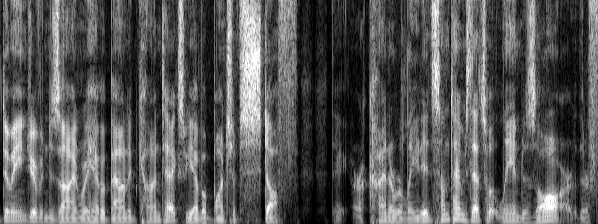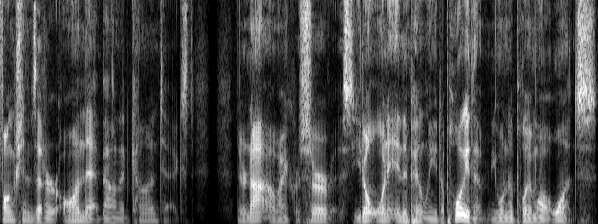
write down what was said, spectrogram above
domain driven design where you have a bounded context, we have a bunch of stuff that are kind of related. Sometimes that's what lambdas are. They're functions that are on that bounded context. They're not a microservice. You don't want to independently deploy them. You want to deploy them all at once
